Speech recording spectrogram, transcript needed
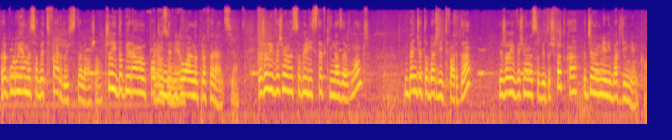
Regulujemy sobie twardość stelaża, czyli dobieramy pod Rozumiem. indywidualne preferencje. Jeżeli weźmiemy sobie listewki na zewnątrz, będzie to bardziej twarde. Jeżeli weźmiemy sobie do środka, będziemy mieli bardziej miękko.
